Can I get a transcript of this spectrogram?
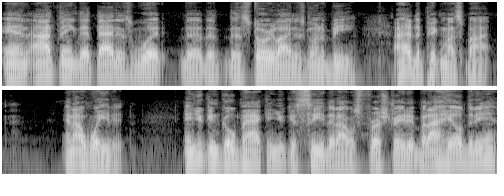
And I think that that is what the the, the storyline is going to be. I had to pick my spot, and I waited. And you can go back and you can see that I was frustrated, but I held it in.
